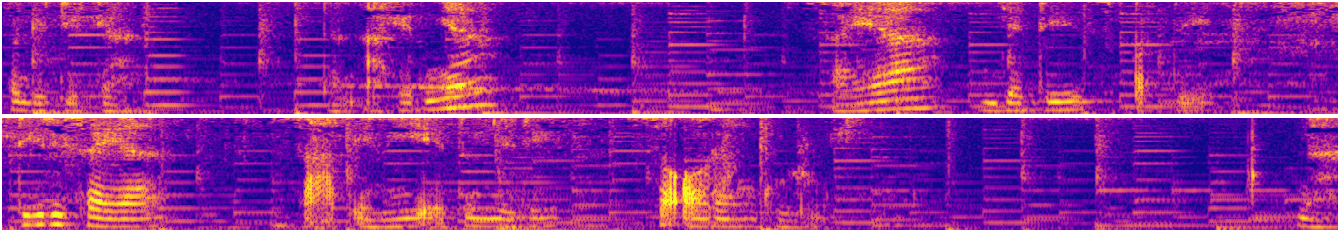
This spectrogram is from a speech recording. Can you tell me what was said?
pendidikan. Dan akhirnya saya menjadi seperti diri saya saat ini yaitu menjadi seorang guru. Nah,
